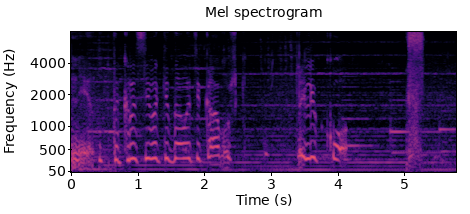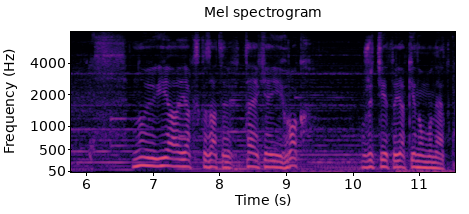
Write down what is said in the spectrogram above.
Нет, так красиво кидал эти камушки. И легко. Ну, я, як сказати, так як я ігрок у житті, то я кинув монетку.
